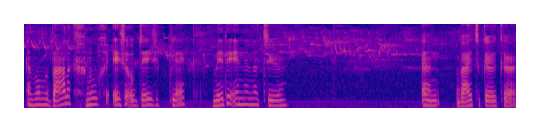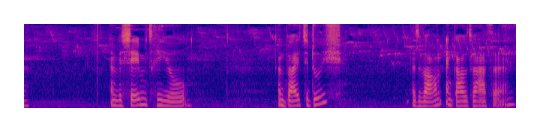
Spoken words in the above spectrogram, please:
En wonderbaarlijk genoeg is er op deze plek, midden in de natuur, een buitenkeuken, een wc met riool, een buitendouche met warm en koud water,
